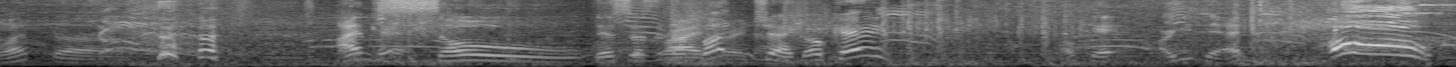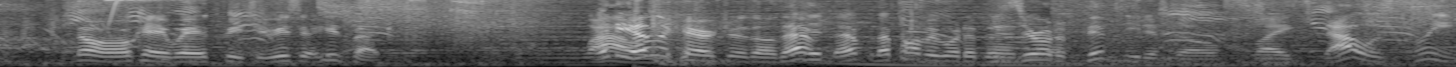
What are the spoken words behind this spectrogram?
What the? I'm so. This isn't a button right check. Okay. Okay. Are you dead? Oh! No. Okay. Wait. It's Peachy. He's, he's back. Wow. Any other character though, that that, that probably would have been zero to fifty him though. Like that was clean.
